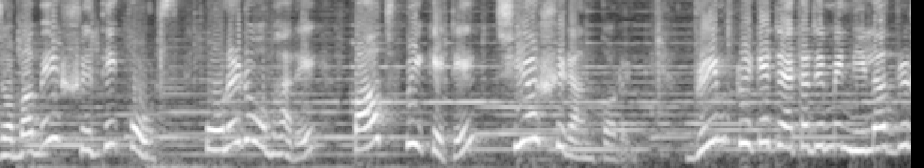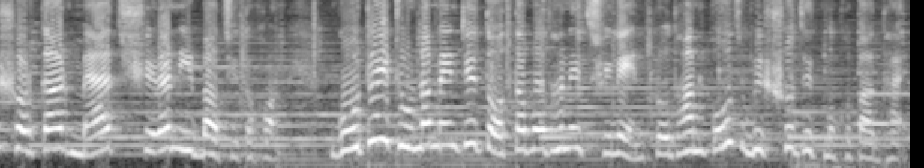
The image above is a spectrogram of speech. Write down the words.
জবাবে সিদ্ধি কোর্স পনেরো ওভারে পাঁচ উইকেটে ছিয়াশি রান করেন। ড্রিম ক্রিকেট একাডেমির নীলাদ্রি সরকার ম্যাচ সেরা নির্বাচিত হন। গোটাই টুর্নামেন্টের তত্ত্বাবধানে ছিলেন প্রধান কোচ বিশ্বজিৎ মুখোপাধ্যায়।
